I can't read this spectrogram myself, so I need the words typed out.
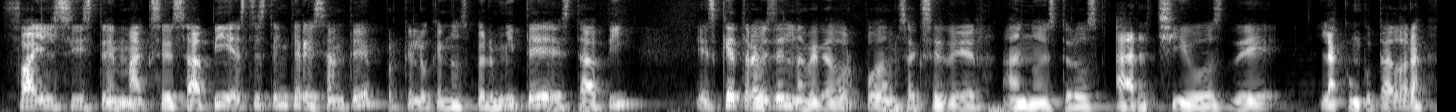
File System Access API. Este está interesante porque lo que nos permite esta API es que a través del navegador podamos acceder a nuestros archivos de la computadora.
